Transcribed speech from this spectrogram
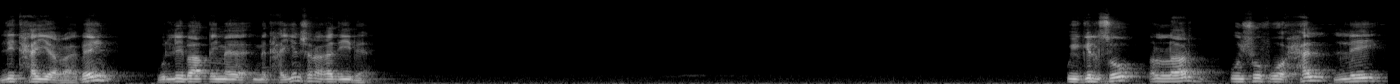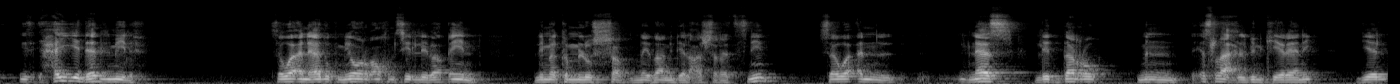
اللي تحير راه باين واللي باقي ما تحينش راه غادي يبان. ويجلسوا الأرض ويشوفوا حل اللي يحيد هذا الملف. سواء هذوك 154 اللي باقيين اللي ما كملوش الشرط النظامي ديال 10 سنين سواء الناس اللي تضروا من الاصلاح البنكيراني ديال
